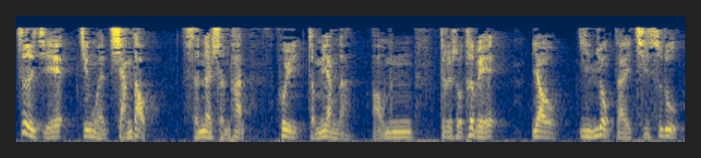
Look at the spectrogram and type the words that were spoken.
这节经文想到神的审判？会怎么样的啊？我们这个时候特别要引用在启示录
